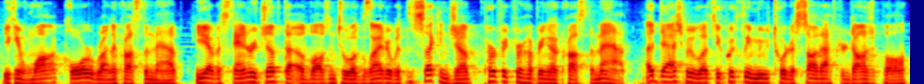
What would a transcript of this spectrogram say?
You can walk or run across the map. You have a standard jump that evolves into a glider with the second jump, perfect for hovering across the map. A dash move lets you quickly move toward a sought after dodgeball,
